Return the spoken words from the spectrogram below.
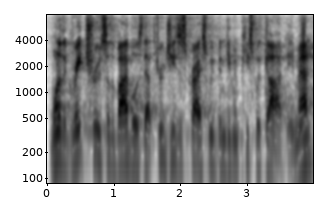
One of the great truths of the Bible is that through Jesus Christ, we've been given peace with God. Amen?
